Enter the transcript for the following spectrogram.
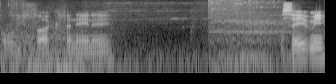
Holy fuck, Fanene. Save me.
